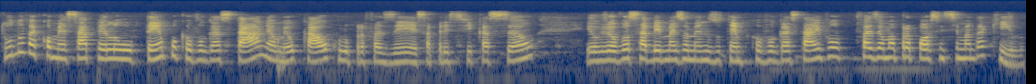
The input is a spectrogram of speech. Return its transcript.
tudo vai começar pelo tempo que eu vou gastar, né? O meu cálculo para fazer essa precificação. Eu já vou saber mais ou menos o tempo que eu vou gastar e vou fazer uma proposta em cima daquilo.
